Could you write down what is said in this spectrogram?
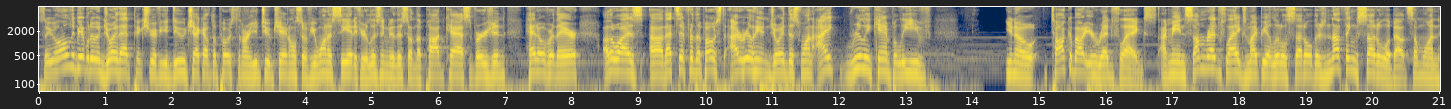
So you'll only be able to enjoy that picture if you do check out the post on our YouTube channel. So if you want to see it, if you're listening to this on the podcast version, head over there. Otherwise, uh, that's it for the post. I really enjoyed this one. I really can't believe you know, talk about your red flags. I mean, some red flags might be a little subtle. There's nothing subtle about someone.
